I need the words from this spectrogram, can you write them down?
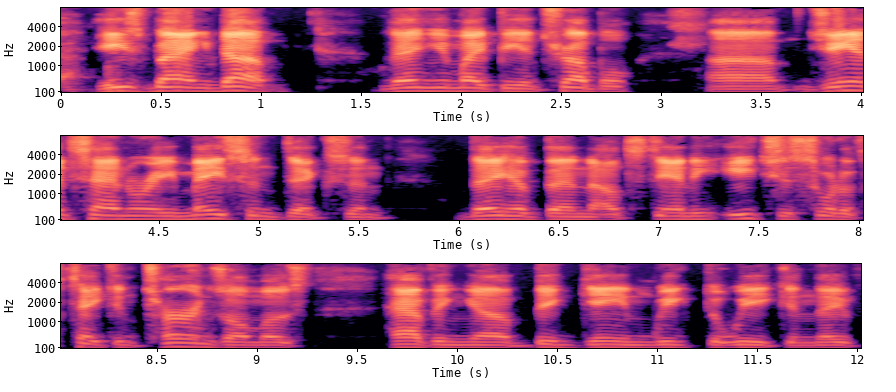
yeah. he's banged up, then you might be in trouble. Uh, Jance Henry, Mason Dixon, they have been outstanding. Each has sort of taken turns almost having a big game week to week, and they've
